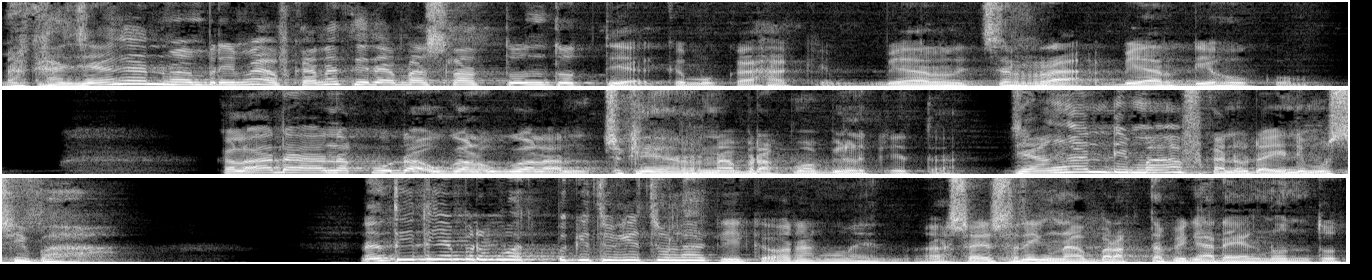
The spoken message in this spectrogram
Maka jangan memberi maaf karena tidak masalah tuntut dia ke muka hakim. Biar jerak, biar dihukum. Kalau ada anak muda ugal-ugalan, ceker nabrak mobil kita. Jangan dimaafkan, udah ini musibah. Nanti dia berbuat begitu-gitu lagi ke orang lain. Nah, saya sering nabrak tapi nggak ada yang nuntut.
